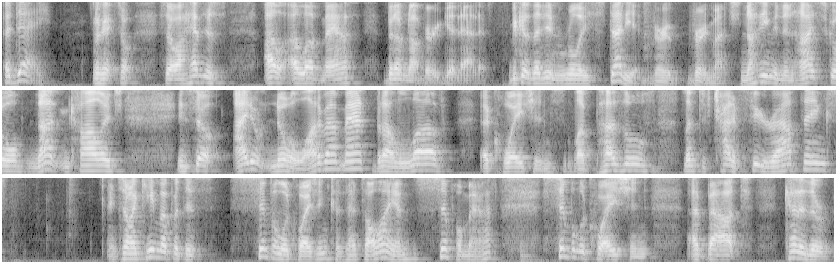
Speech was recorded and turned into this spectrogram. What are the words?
a day. Okay, so so I have this I, I love math, but I'm not very good at it because I didn't really study it very very much. Not even in high school, not in college. And so I don't know a lot about math, but I love equations, love puzzles, love to try to figure out things. And so I came up with this simple equation because that's all I am, simple math, simple equation about kind of the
